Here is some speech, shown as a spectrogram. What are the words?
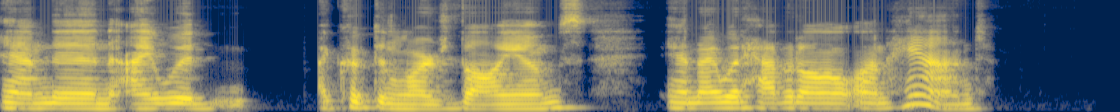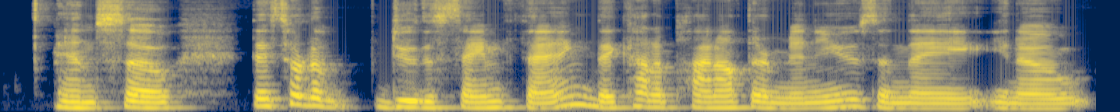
and then I would I cooked in large volumes and I would have it all on hand. And so they sort of do the same thing. They kind of plan out their menus, and they, you know,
